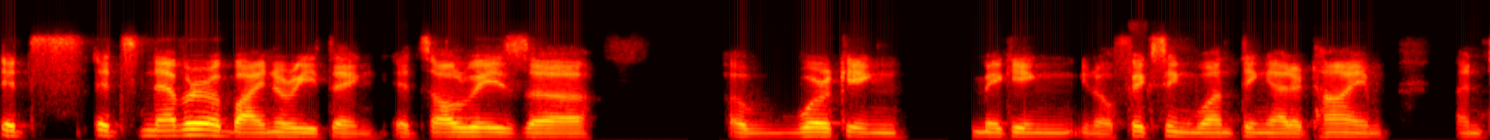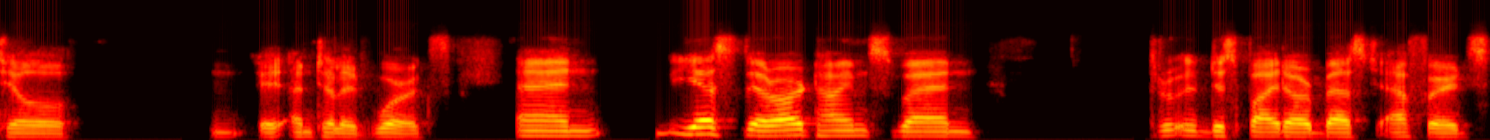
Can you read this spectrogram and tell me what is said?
it's it's never a binary thing. It's always a, a working making you know fixing one thing at a time until until it works. And yes there are times when through despite our best efforts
